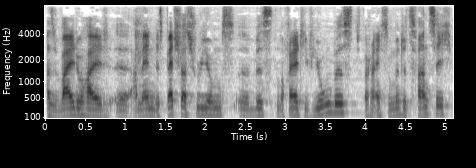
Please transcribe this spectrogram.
also weil du halt äh, am Ende des Bachelorstudiums äh, bist, noch relativ jung bist, wahrscheinlich so Mitte 20,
